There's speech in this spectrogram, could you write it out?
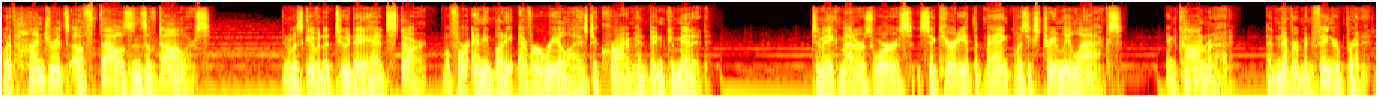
with hundreds of thousands of dollars and was given a 2-day head start before anybody ever realized a crime had been committed. To make matters worse, security at the bank was extremely lax, and Conrad had never been fingerprinted.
